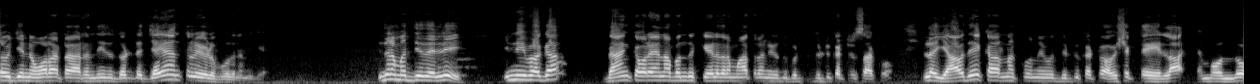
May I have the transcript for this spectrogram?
ಸೌಜನ್ಯ ಹೋರಾಟಗಾರರಿಂದ ಇದು ದೊಡ್ಡ ಜಯ ಅಂತಲೇ ಹೇಳ್ಬೋದು ನಮಗೆ. ಇದರ ಮಧ್ಯದಲ್ಲಿ ಇನ್ನು ಇವಾಗ ಬ್ಯಾಂಕ್ ಅವರೇನ ಬಂದು ಕೇಳಿದ್ರೆ ಮಾತ್ರ ನೀವು ದುಡ್ಡು ಕಟ್ಟರೆ ಸಾಕು. ಇಲ್ಲ, ಯಾವುದೇ ಕಾರಣಕ್ಕೂ ನೀವು ದುಡ್ಡು ಕಟ್ಟುವ ಅವಶ್ಯಕತೆ ಇಲ್ಲ ಎಂಬ ಒಂದು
